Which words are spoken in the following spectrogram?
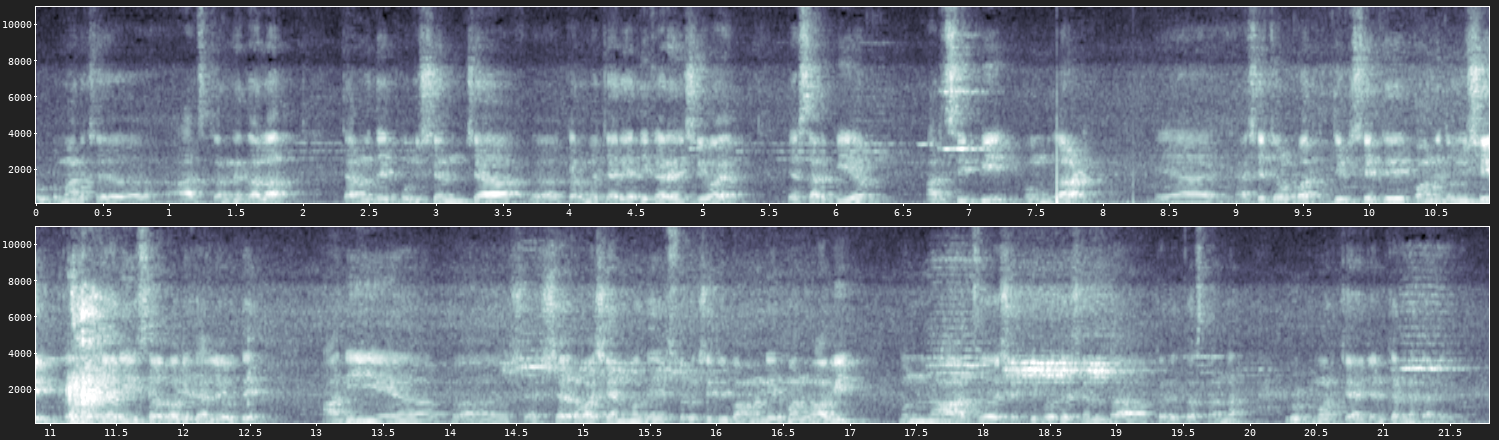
रूट मार्च आज करण्यात आला. त्यामध्ये पोलीस स्टेशनच्या कर्मचारी अधिकाऱ्यांशिवाय S R P F R C P home guard असे जवळपास दीडशे ते पावणे दोनशे कर्मचारी सहभागी झाले होते. आणि श- शहरवासियांमध्ये सुरक्षेची भावना निर्माण व्हावी म्हणून आज शक्ती प्रदर्शन करत असताना रूट मार्चचे आयोजन करण्यात आले. होते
